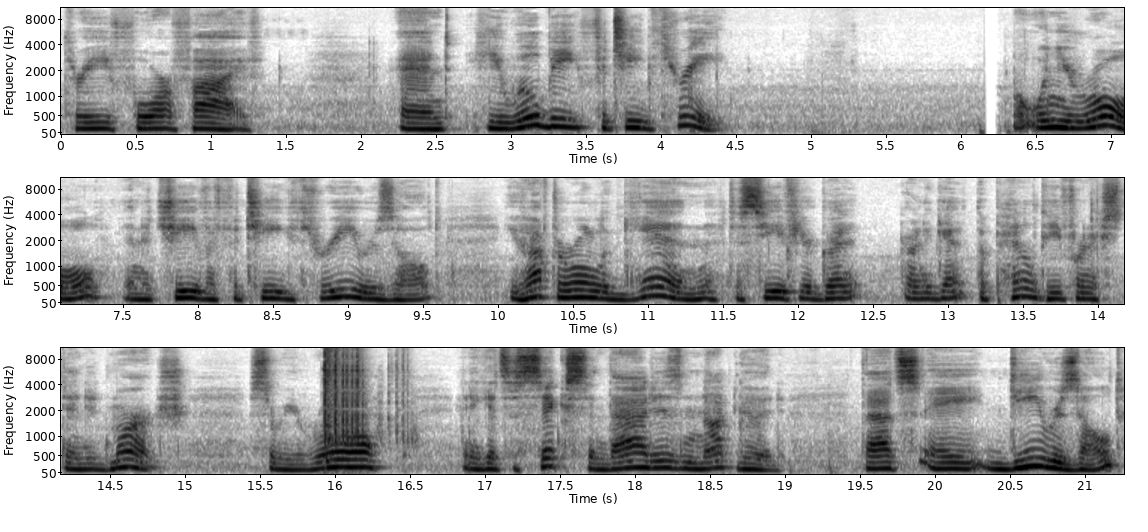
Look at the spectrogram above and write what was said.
three, four, five. And he will be fatigue three. But when you roll and achieve a fatigue three result, you have to roll again to see if you're going to get the penalty for an extended march. So you roll, and he gets a 6, and that is not good. That's a D result,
